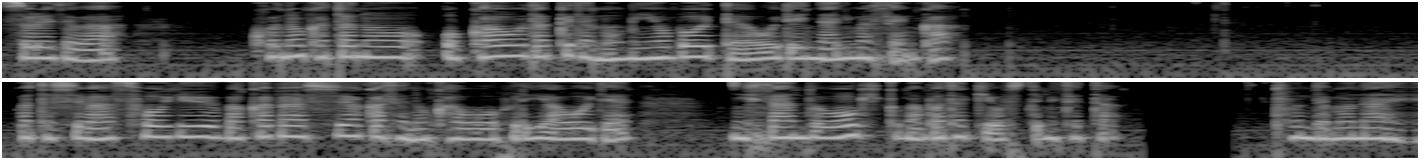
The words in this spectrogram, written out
それではこの方のお顔だけでも見覚えておいでになりませんか？私はそういう若林博士の顔を振り仰いで23度大きくまばたきをしてみせた。とんでもない。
